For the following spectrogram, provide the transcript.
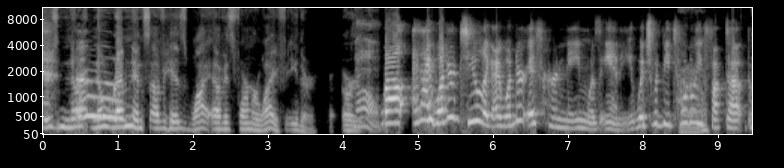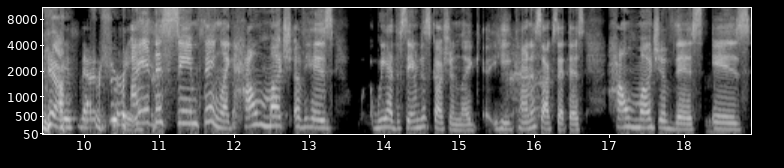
there's no no oh. remnants of his wife of his former wife either or No. Well, and I wondered too, like, I wonder if her name was Annie, which would be totally uh-huh. fucked up. Yeah, if that's for sure. I had the same thing. Like, how much of his, we had the same discussion. Like, he kind of sucks at this. How much of this is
